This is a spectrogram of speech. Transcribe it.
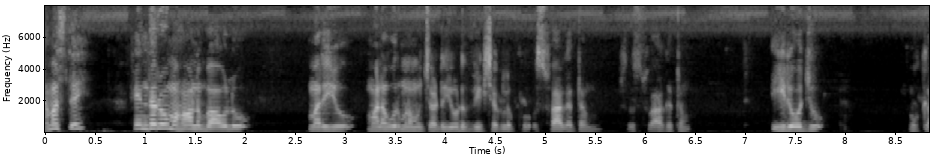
నమస్తే. ఎందరో మహానుభావులు మరియు మన ఊరు మన ముచ్చట యూడు వీక్షకులకు స్వాగతం సుస్వాగతం. ఈరోజు ఒక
